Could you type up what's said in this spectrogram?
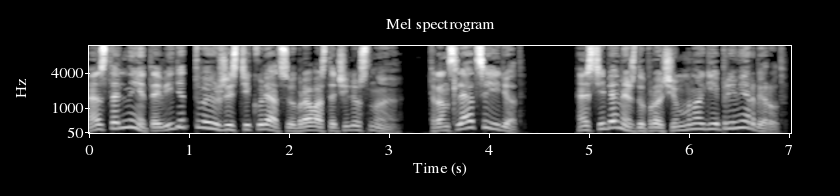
Остальные-то видят твою жестикуляцию бровасто-челюстную? Трансляция идет? А с тебя, между прочим, многие пример берут».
